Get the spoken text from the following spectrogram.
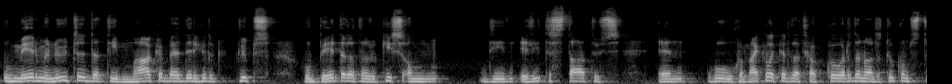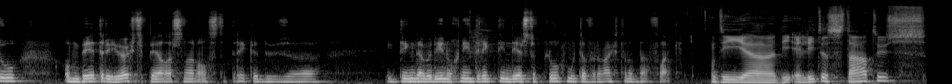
hoe meer minuten dat die maken bij dergelijke clubs, hoe beter dat, dat ook is om die elite-status. En hoe gemakkelijker dat gaat worden naar de toekomst toe om betere jeugdspelers naar ons te trekken. Dus eh, ik denk dat we die nog niet direct in de eerste ploeg moeten verwachten op dat vlak. Die, eh, die elite-status,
